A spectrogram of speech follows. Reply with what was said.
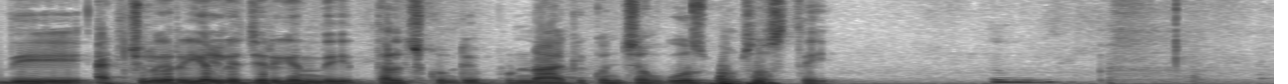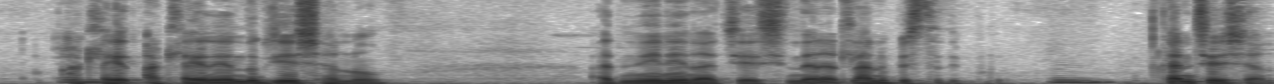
ఇది యాక్చువల్గా రియల్గా జరిగింది. తలుచుకుంటే ఇప్పుడు నాకే కొంచెం గూస్ బంప్స్ వస్తాయి. అట్లా అట్లా ఎందుకు చేశాను? అది నేనే నా చేసింది అని అట్లా అనిపిస్తుంది ఇప్పుడు. కానీ చేశాను.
